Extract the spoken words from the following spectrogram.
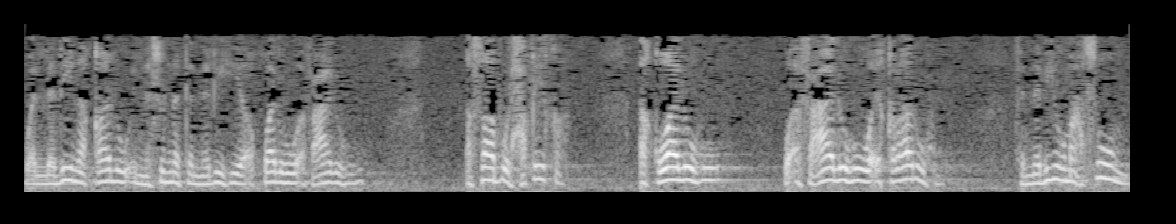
والذين قالوا إن سنة النبي هي أقواله وأفعاله أصابوا الحقيقة. أقواله وأفعاله وإقراره. فالنبي معصوم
